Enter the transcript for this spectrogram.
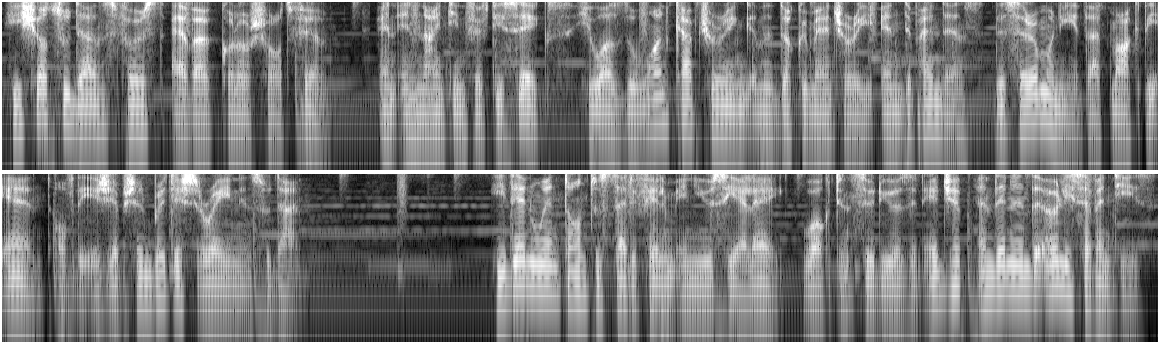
he shot Sudan's first ever color short film, and in 1956, he was the one capturing in the documentary Independence the ceremony that marked the end of the Egyptian British reign in Sudan. He then went on to study film in UCLA, worked in studios in Egypt, and then in the early 70s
